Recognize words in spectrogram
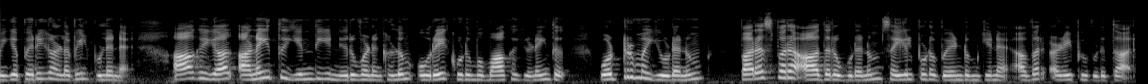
மிகப்பெரிய அளவில் உள்ளன. ஆகையால் அனைத்து இந்திய நிறுவனங்களும் ஒரே குடும்பமாக இணைந்து ஒற்றுமையுடனும் பரஸ்பர ஆதரவுடனும் செயல்பட வேண்டும் என அவர் அழைப்பு விடுத்தார்.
